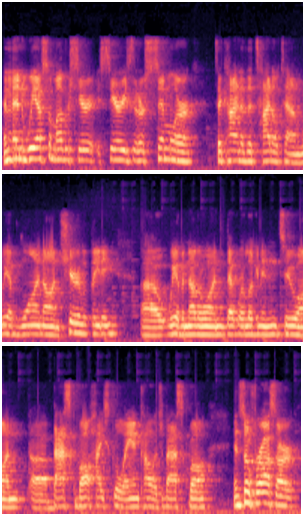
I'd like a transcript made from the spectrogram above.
and then we have some other ser- series that are similar to kind of the Titletown. We have one on cheerleading. Uh, we have another one that we're looking into on uh, basketball, high school and college basketball. And so for us, our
